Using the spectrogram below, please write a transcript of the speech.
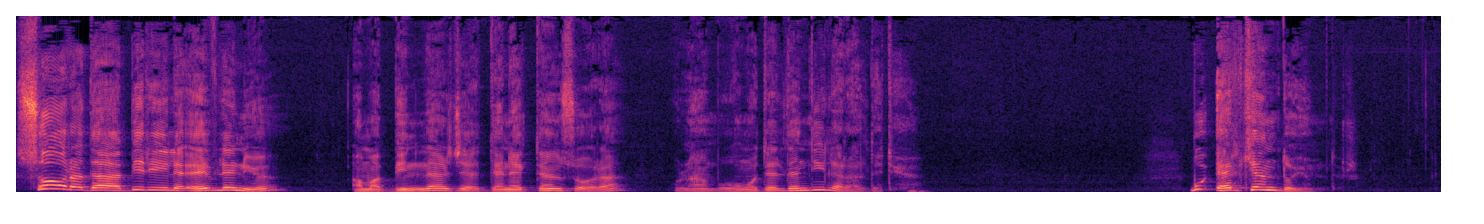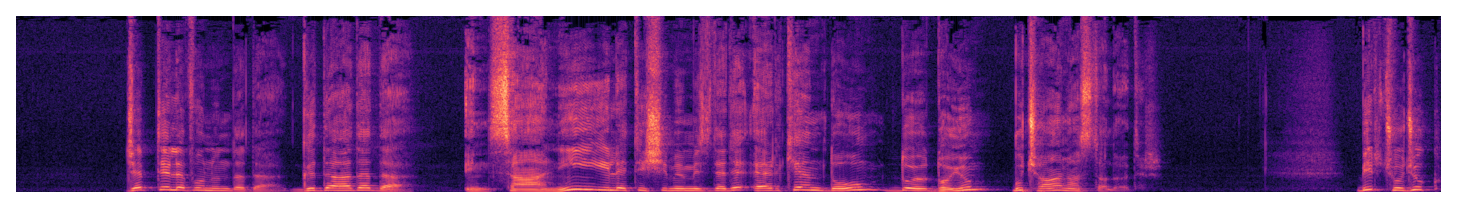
Sonra da biriyle evleniyor ama binlerce denekten sonra ulan bu o modelden değil herhalde diyor. Bu erken doyumdur. Cep telefonunda da, gıdada da, insani iletişimimizde de erken doğum, do, doyum bu çağın hastalığıdır. Bir çocuk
